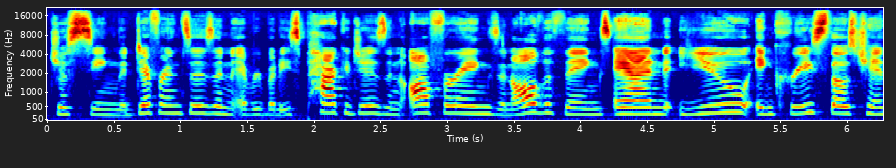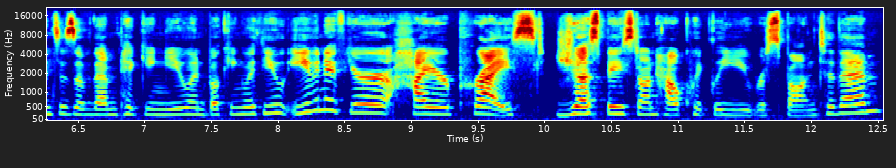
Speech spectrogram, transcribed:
just seeing the differences in everybody's packages and offerings and all the things. And you increase those chances of them picking you and booking with you, even if you're higher priced, just based on how quickly you respond to them.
